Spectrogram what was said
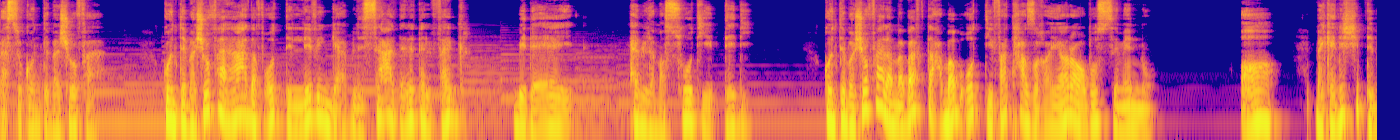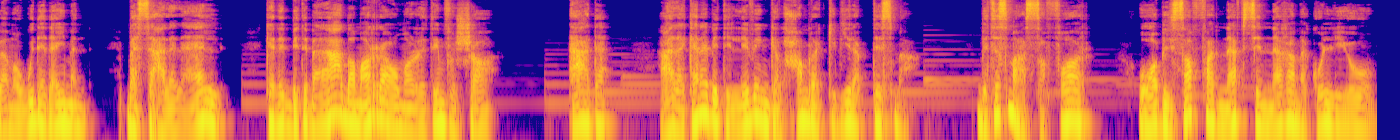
بس كنت بشوفها. كنت بشوفها قاعدة في أوضة ال living قبل الساعة 3 الفجر بدقايق قبل ما الصوت يبتدي. كنت بشوفها لما بفتح باب أوضتي فتحة صغيرة وأبص منه. آه ما كانتش بتبقى موجودة دايما بس على الأقل كانت بتبقى قاعدة مرة أو مرتين في الشهر. قاعدة على كنبة ال living الحمرا الكبيرة بتسمع. بتسمع الصفار وهو بيصفر نفس النغمة كل يوم.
